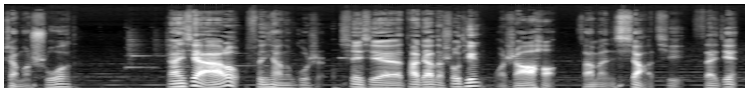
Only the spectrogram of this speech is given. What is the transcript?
这么说的。感谢 L 分享的故事，谢谢大家的收听，我是阿浩，咱们下期再见。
